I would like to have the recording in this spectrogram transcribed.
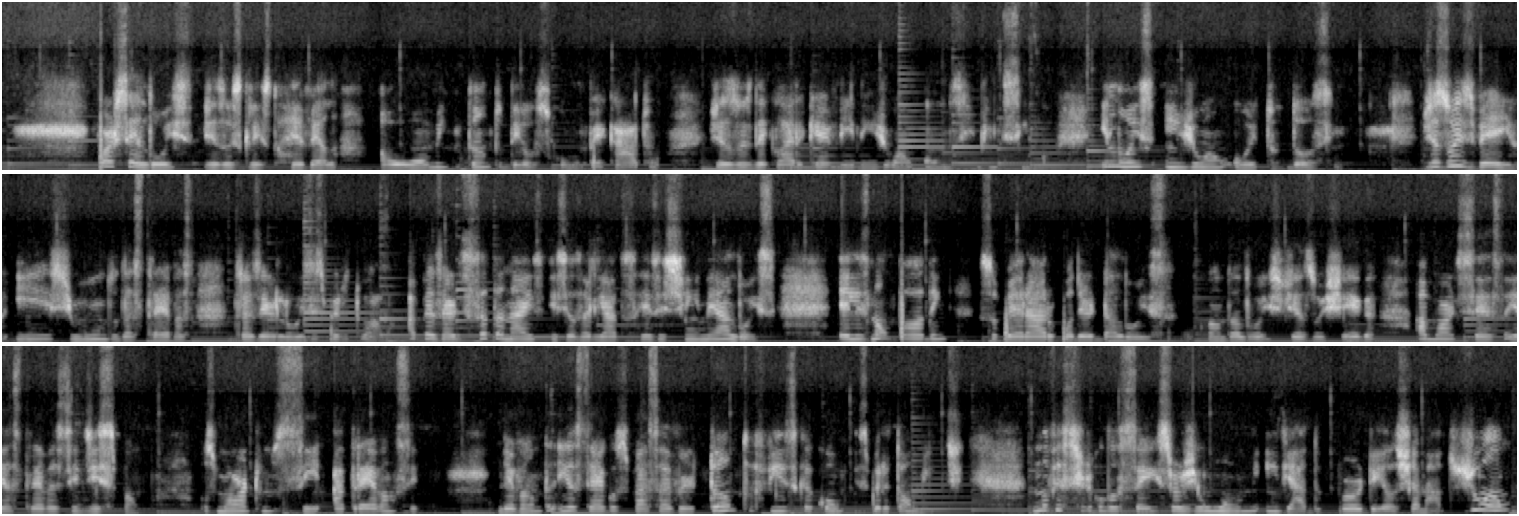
Por ser luz, Jesus Cristo revela ao homem tanto Deus como o pecado. Jesus declara que é vida em João 11, 25 e luz em João 8, 12. Jesus veio e este mundo das trevas trazer luz espiritual. Apesar de Satanás e seus aliados resistirem à luz, eles não podem superar o poder da luz. Quando a luz, Jesus chega, a morte cessa e as trevas se dispam. Os mortos se atrevam, se levanta e os cegos passam a ver tanto física como espiritualmente. No versículo 6 surgiu um homem enviado por Deus chamado João,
